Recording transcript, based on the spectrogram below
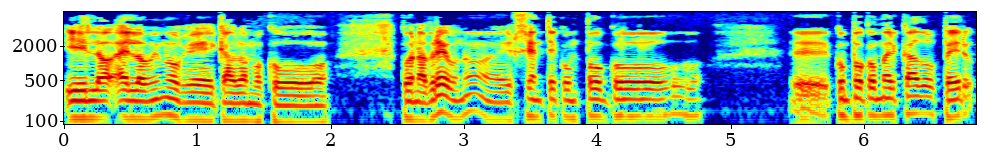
y lo, es lo mismo que, que hablamos con, con Abreu, ¿no? Hay gente con poco eh, con poco mercado, pero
